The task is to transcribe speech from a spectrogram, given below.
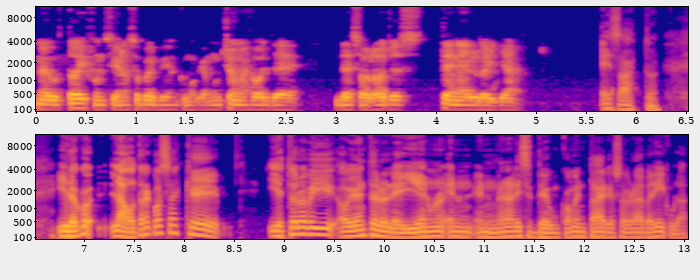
me gustó y funcionó súper bien, como que mucho mejor de, de solo just tenerlo y ya. Exacto. Y luego, la otra cosa es que, y esto lo vi, obviamente lo leí en un, en- un análisis de un comentario sobre la película,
